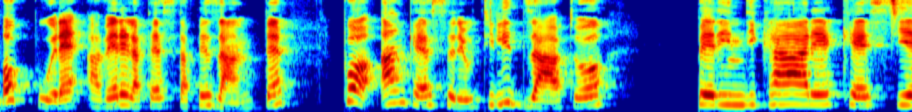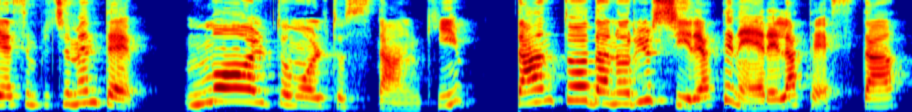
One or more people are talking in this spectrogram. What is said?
Oppure avere la testa pesante può anche essere utilizzato per indicare che si è semplicemente molto molto stanchi, tanto da non riuscire a tenere la testa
